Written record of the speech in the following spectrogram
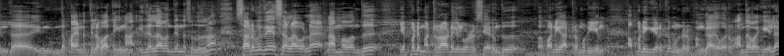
இந்த இந்த பயணத்தில் பார்த்திங்கன்னா இதெல்லாம் வந்து என்ன சொல்லுதுன்னா சர்வதேச அளவில் நம்ம வந்து எப்படி மற்ற நாடுகளோடு சேர்ந்து பணியாற்ற முடியும் அப்படிங்கிறதுக்கு முன்னொரு பங்காக வரும். அந்த வகையில்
